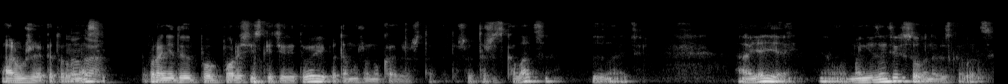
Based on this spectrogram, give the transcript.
оружие, которое ну, у нас да. Которое они дают по, по российской территории, потому что, ну как же так, это же, это же эскалация, знаете. Ай-яй-яй, мы не заинтересованы в эскалации.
